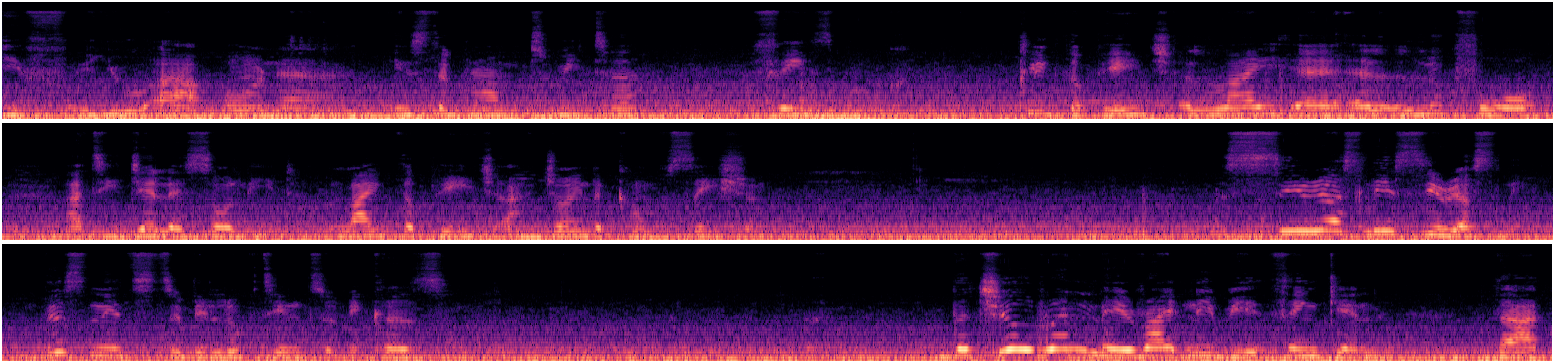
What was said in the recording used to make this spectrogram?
If you are on uh, Instagram, Twitter, Facebook, click the page, like, uh, uh, look for Atijele Solid, like the page, and join the conversation. Seriously, seriously, this needs to be looked into because the children may rightly be thinking that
